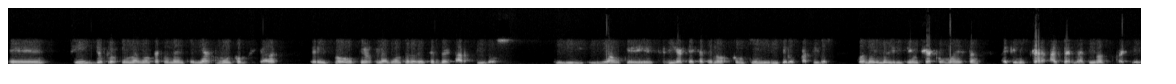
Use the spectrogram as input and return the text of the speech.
Eh, sí, yo creo que una alianza con él sería muy complicada pero yo creo que la alianza debe ser de partidos. Y, aunque se diga que hay que hacerlo con quien dirige los partidos, cuando hay una dirigencia como esta, hay que buscar alternativas para que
